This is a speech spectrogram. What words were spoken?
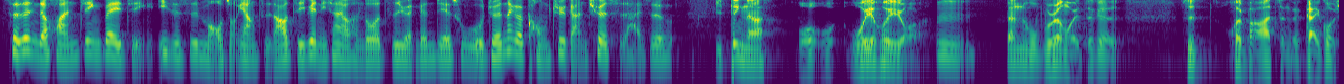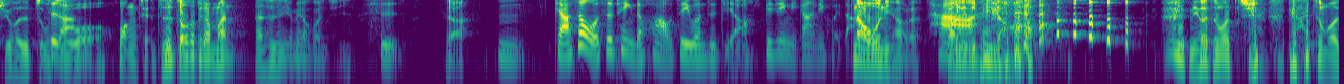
随着你的环境背景一直是某种样子，然后即便你现在有很多资源跟接触，我觉得那个恐惧感确实还是一定啊，我我我也会有啊，嗯，但是我不认为这个是会把它整个盖过去，或者阻止我往前，只是走的比较慢，但是也没有关系，是。对吧？假设我是 Pin 的话，我自己问自己啊，毕竟你刚才已经回答。那我问你好了，好假如你是聘的话，你会怎么执？你会怎么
